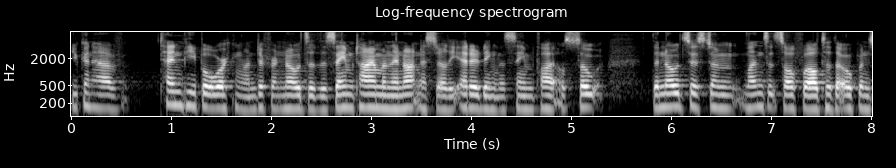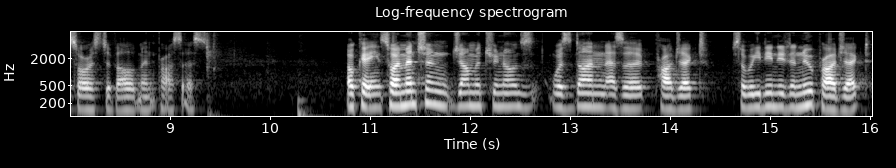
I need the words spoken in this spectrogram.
you can have 10 people working on different nodes at the same time and they're not necessarily editing the same files. So the node system lends itself well to the open source development process. Okay, so I mentioned geometry nodes was done as a project, so we needed a new project.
